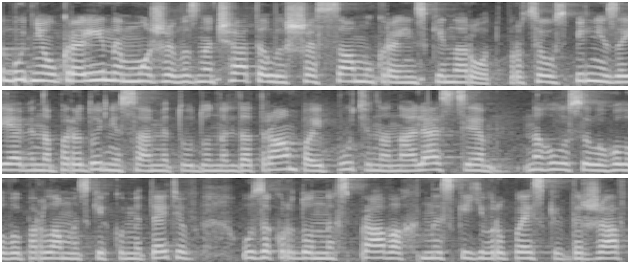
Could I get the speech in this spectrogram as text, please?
Майбутнє України може визначати лише сам український народ. Про це у спільній заяві напередодні саміту Дональда Трампа і Путіна на Алясці наголосили голови парламентських комітетів у закордонних справах низки європейських держав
